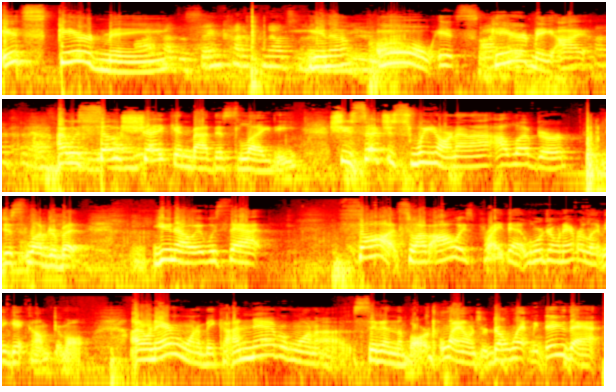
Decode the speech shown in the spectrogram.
it scared me. I had the same kind of pronouncement. you know. Oh, it scared me. I. Kind of I was so you. shaken by this lady. She's such a sweetheart, and I, I loved her, just loved her. But you know, it was that thought. So I've always prayed that Lord, don't ever let me get comfortable. I don't ever want to be. I never want to sit in the bar lounger. Don't let me do that.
